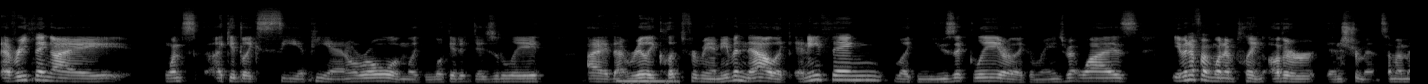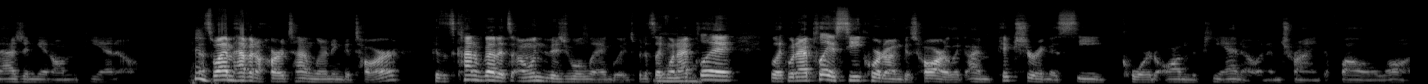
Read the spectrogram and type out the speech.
everything I once I could like see a piano roll and like look at it digitally. I that really clicked for me, and even now, like anything like musically or like arrangement wise, even if I'm when I'm playing other instruments, I'm imagining it on the piano. Hmm. That's why I'm having a hard time learning guitar because it's kind of got its own visual language. But it's like when I play like when I play a C chord on guitar, like I'm picturing a C chord on the piano and I'm trying to follow along.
